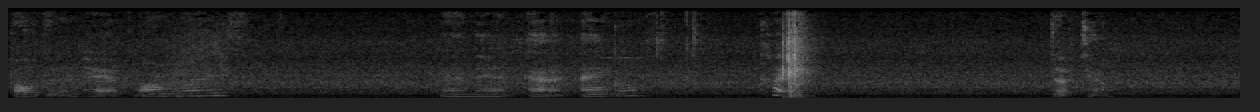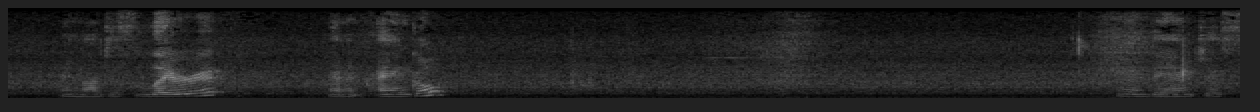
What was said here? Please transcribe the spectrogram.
fold it in half long ways. And then at an angle, cut. Dovetail. And I'll just layer it at an angle. And then just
